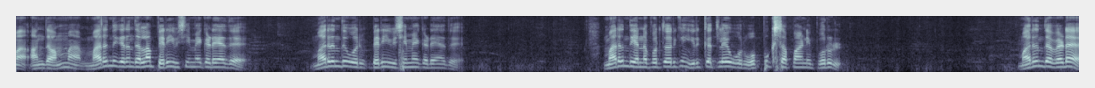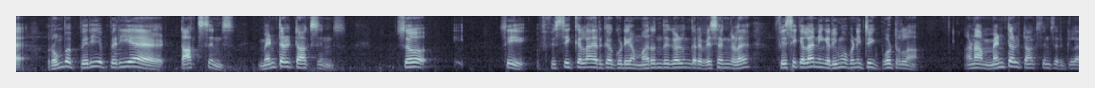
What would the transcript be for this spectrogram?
ம அந்த அம்மா மருந்து கிருந்தெல்லாம் பெரிய விஷயமே கிடையாது. மருந்து ஒரு பெரிய விஷயமே கிடையாது. மருந்து என்னை பொறுத்த வரைக்கும் இருக்கத்துலே ஒரு ஒப்புக்கு சப்பானி பொருள். மருந்தை விட ரொம்ப பெரிய பெரிய toxins mental toxins so see ஃபிசிக்கலாக இருக்கக்கூடிய மருந்துகள்ங்கிற விஷங்களை ஃபிசிக்கலாக நீங்கள் ரிமூவ் பண்ணி தூக்கி போட்டுடலாம் ஆனால் மென்டல் டாக்ஸின்ஸ் இருக்குல்ல?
